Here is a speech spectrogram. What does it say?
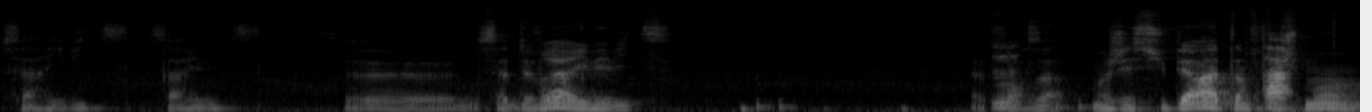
Ça arrive vite. Ça arrive vite. Euh, ça devrait arriver vite. Mm. Forza. Moi j'ai super hâte, hein, Ah. franchement.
